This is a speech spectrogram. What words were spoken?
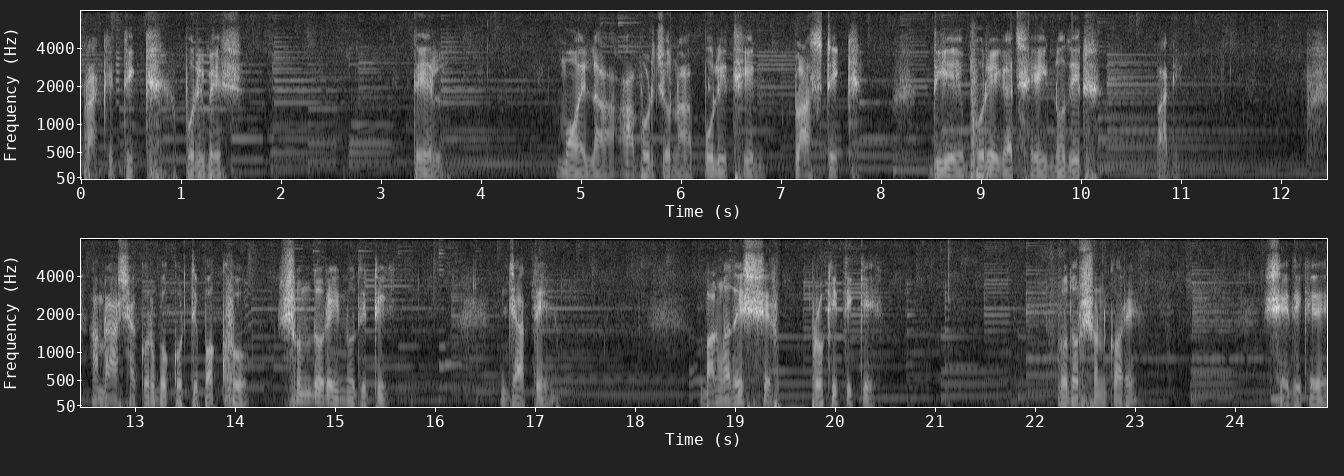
প্রাকৃতিক পরিবেশ, তেল, ময়লা, আবর্জনা, পলিথিন, প্লাস্টিক দিয়ে ভরে গেছে এই নদীর পানি। আমরা আশা করব কর্তৃপক্ষ সুন্দর এই নদীটি যাতে বাংলাদেশের প্রকৃতিকে প্রদর্শন করে, সেদিকে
